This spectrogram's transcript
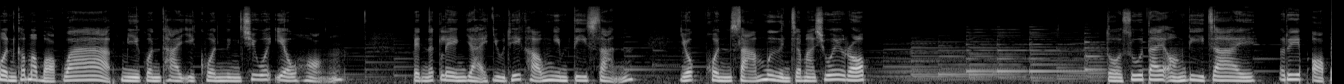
คนเข้ามาบอกว่ามีคนไทยอีกคนหนึ่งชื่อว่าเอียวหอง เป็นนักเลงใหญ่อยู่ที่เขางิมตีสัน ยกพลสามหมื่นจะมาช่วยรบ โตสู้ใต้อ๋องดีใจ รีบออกไป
